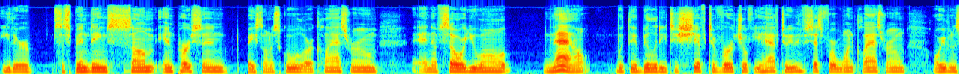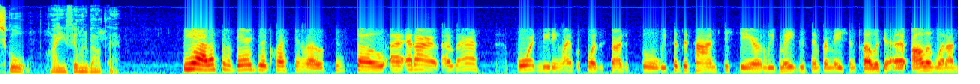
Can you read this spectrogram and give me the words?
either suspending some in person based on a school or a classroom? And if so, are you all now with the ability to shift to virtual if you have to, even if it's just for one classroom or even a school? How are you feeling about that? Yeah, that's a very good question, Rose. And so uh, at our, our last board meeting right before the start of school, we took the time to share, and we've made this information public. Uh, all of what I'm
